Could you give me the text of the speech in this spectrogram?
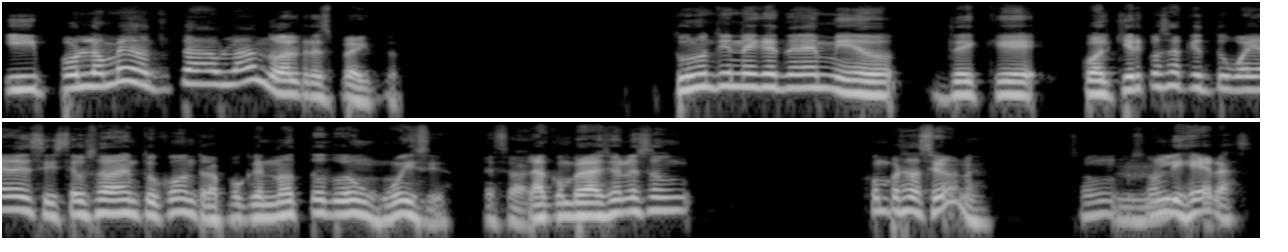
Y por lo menos tú estás hablando al respecto. Tú no tienes que tener miedo de que cualquier cosa que tú vayas a decir sea usada en tu contra, porque no todo es un juicio. Exacto. Las conversaciones son conversaciones, son, son ligeras.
